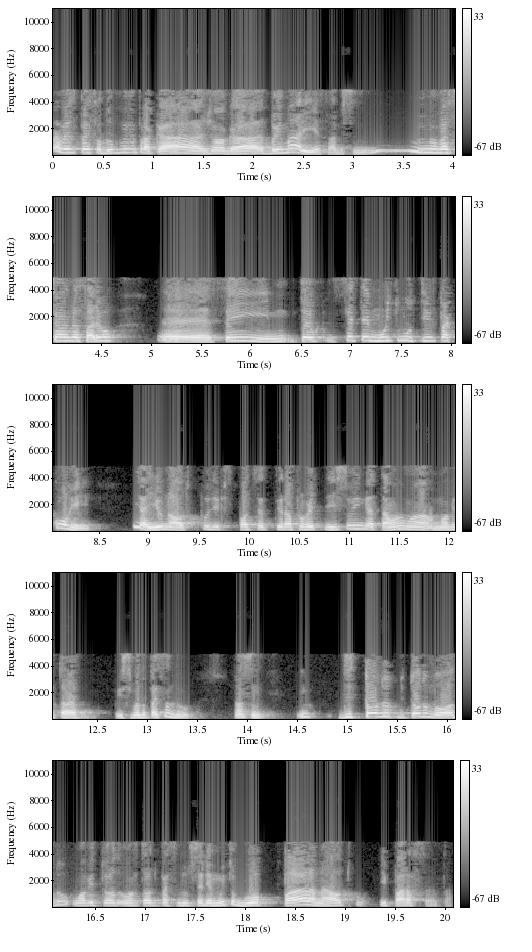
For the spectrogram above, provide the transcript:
talvez o Paysandu venha para cá jogar banho-maria, sabe? Assim, não vai ser um adversário é, sem, ter, sem ter muito motivo para correr. E aí o Náutico pode, pode ter aproveito disso e engatar uma, uma vitória em cima do Paysandu. Então, assim, de todo, de todo modo, uma vitória, uma vitória do Paysandu seria muito boa para Náutico e para Santa.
